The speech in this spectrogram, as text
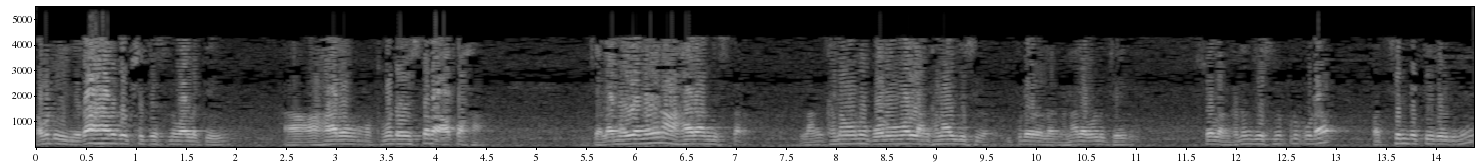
కాబట్టి ఈ నిరాహార దీక్ష చేసిన వాళ్ళకి ఆ ఆహారం మొట్టమొదటి ఇస్తారు ఆపహ. జలమయమైన ఆహారాన్ని ఇస్తారు. లంఘనం పూర్వం వాళ్ళు లంఘనాలు చేసేవారు. ఇప్పుడు లంఘనాలు ఎవరు చేయరు. సో లంఘనం చేసినప్పుడు కూడా పథ్యం పెట్టే రోజుని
